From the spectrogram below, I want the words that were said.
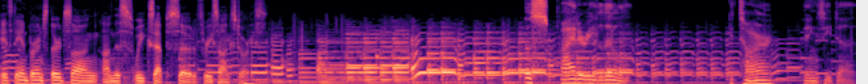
It's Dan Bern's third song on this week's episode of Three Song Stories. Those spidery little guitar things he does.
